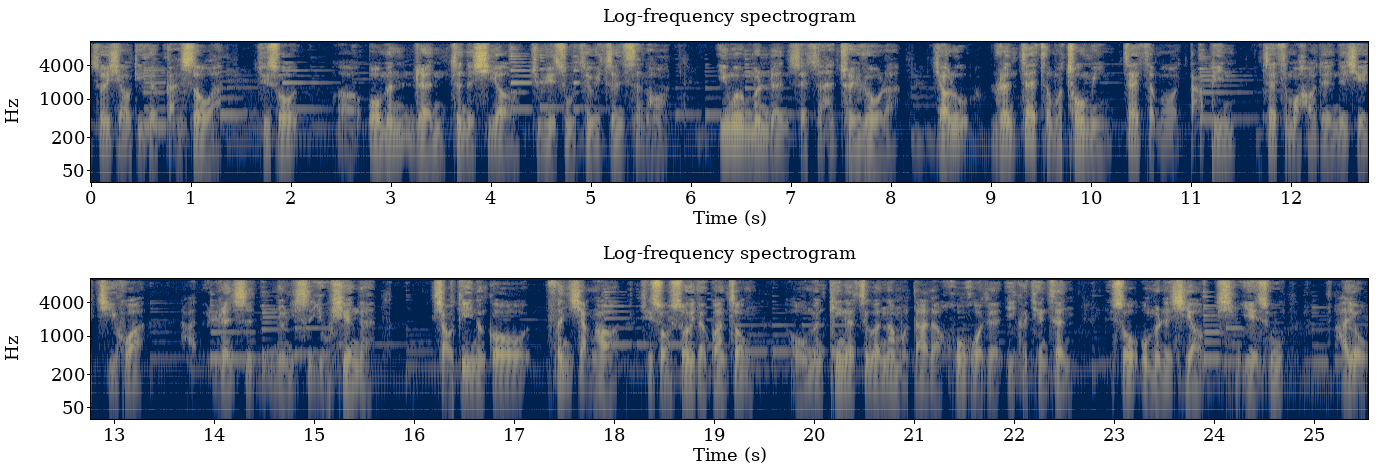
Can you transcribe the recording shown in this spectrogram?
所以小弟的感受啊，就说呃，我们人真的需要主耶稣这位真神哈，因为我们人实在是很脆弱了。假如人再怎么聪明，再怎么打拼，再怎么好的那些计划，人是能力是有限的。小弟能够分享哈，就说所有的观众，我们听了这个那么大的活活的一个见证，说我们人需要信耶稣，还有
